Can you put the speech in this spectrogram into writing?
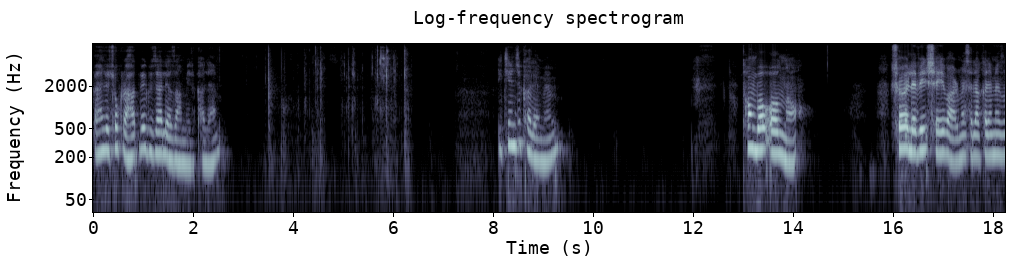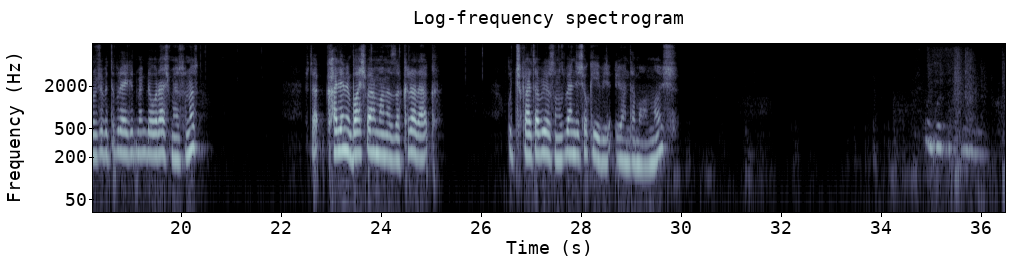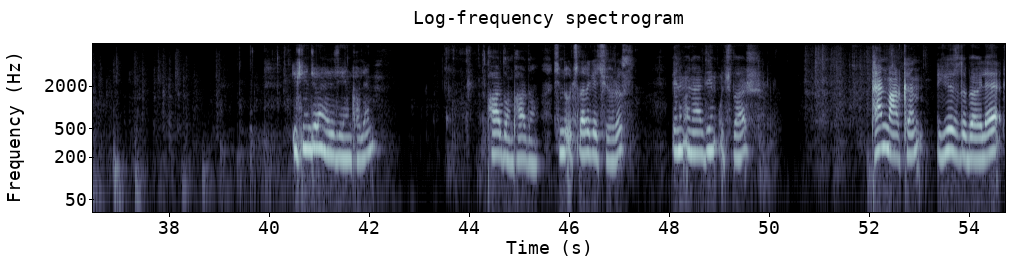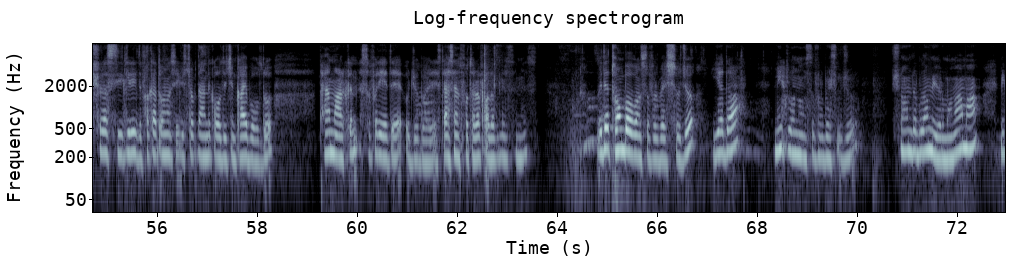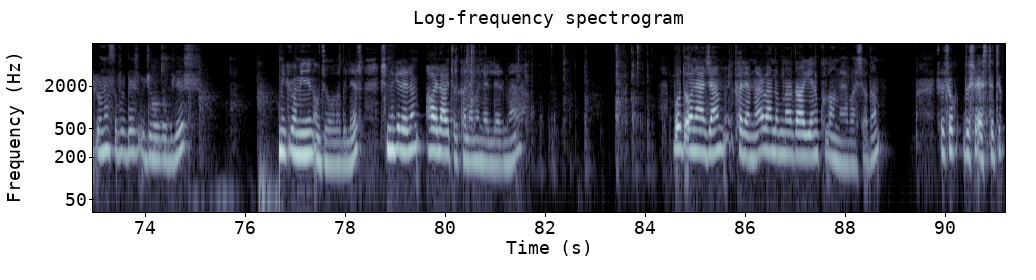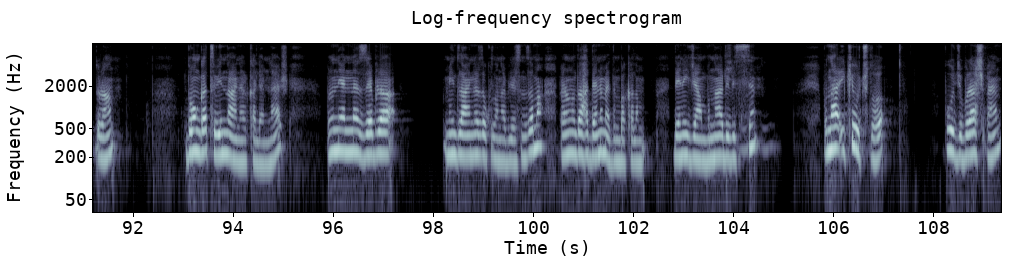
Bence çok rahat ve güzel yazan bir kalem. İkinci kalemim Tombow Olno. Şöyle bir şey var. Mesela kaleminizin ucu bitti. Buraya gitmekle uğraşmıyorsunuz. İşte kalemi baş parmağınızla kırarak çıkartabiliyorsunuz. Bence çok iyi bir yöntem olmuş. İkinci önereceğim kalem. Pardon pardon. Şimdi uçlara geçiyoruz. Benim önerdiğim uçlar Penmark'ın yüzdü böyle. Şurası silgiliydi fakat onun silgisi çok dandik olduğu için kayboldu. Penmark'ın 07 ucu böyle. İsterseniz fotoğraf alabilirsiniz. Bir de Tombow'un 05 ucu ya da Micro'nun 05 ucu. Şu anda bulamıyorum onu ama Micro'nun 05 ucu olabilir. Micro Mini'nin ucu olabilir. Şimdi gelelim highlighter kalem önerilerime. Burada önereceğim kalemler. Ben de bunları daha yeni kullanmaya başladım. Şöyle çok dışı estetik duran Donga Twin Liner kalemler. Bunun yerine Zebra Midliner da kullanabilirsiniz ama ben onu daha denemedim bakalım. Deneyeceğim. Bunlar bir bitsin. Bunlar iki uçlu. Bu ucu brush pen.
